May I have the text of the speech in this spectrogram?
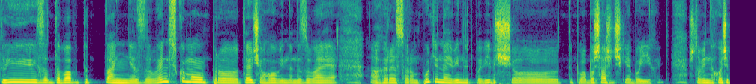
Ти задавав питання Зеленському про те, чого він не називає агресором Путіна, і він відповів, що типу або шашечки, або їхать, що він не хоче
